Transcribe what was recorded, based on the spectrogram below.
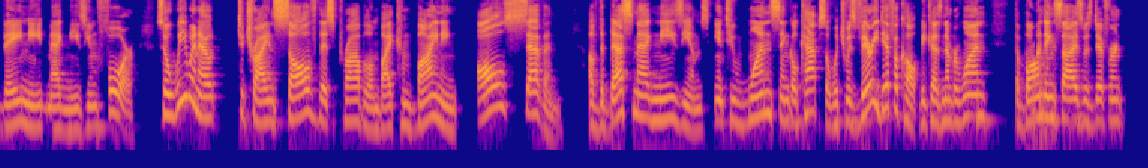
they need magnesium for. So we went out to try and solve this problem by combining all seven of the best magnesiums into one single capsule, which was very difficult because number one, the bonding size was different.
